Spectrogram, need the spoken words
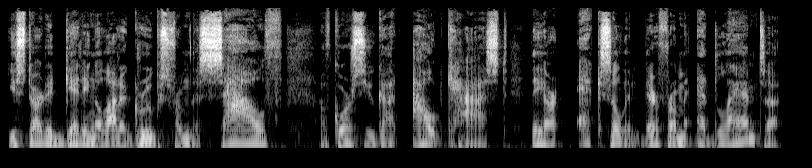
You started getting a lot of groups from the South. Of course, you got Outkast. They are excellent. They're from Atlanta.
